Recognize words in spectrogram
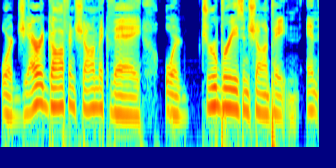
or Jared Goff and Sean McVay or Drew Brees and Sean Payton. And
